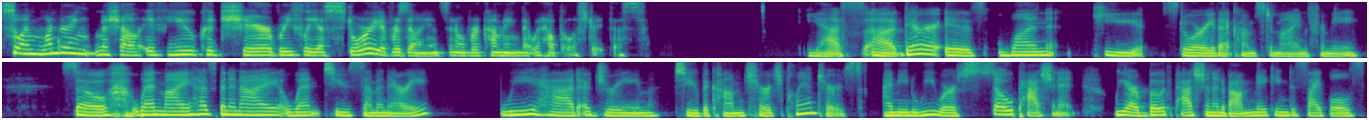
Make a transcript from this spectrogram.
So I'm wondering, Michelle, if you could share briefly a story of resilience and overcoming that would help illustrate this. Yes, uh, there is one key story that comes to mind for me. So, when my husband and I went to seminary, we had a dream to become church planters. I mean, we were so passionate. We are both passionate about making disciples.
